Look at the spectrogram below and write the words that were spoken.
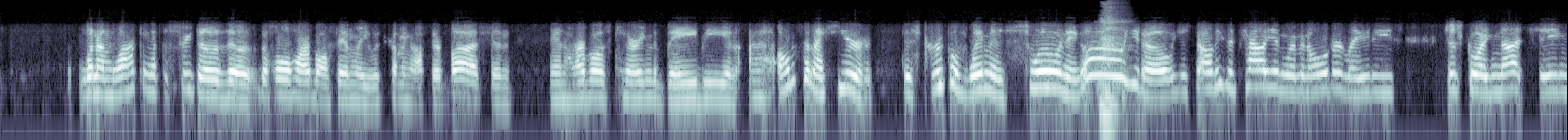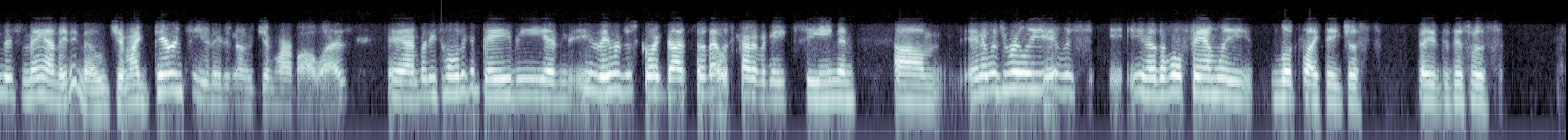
when I'm walking up the street, though, the the whole Harbaugh family was coming off their bus, and and Harbaugh's carrying the baby, and I, all of a sudden I hear this group of women swooning. Oh, you know, just all these Italian women, older ladies, just going nuts seeing this man. They didn't know Jim. I guarantee you, they didn't know who Jim Harbaugh was. And but he's holding a baby, and you know, they were just going nuts. So that was kind of a neat scene. And um, and it was really it was you know the whole family looked like they just they this was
